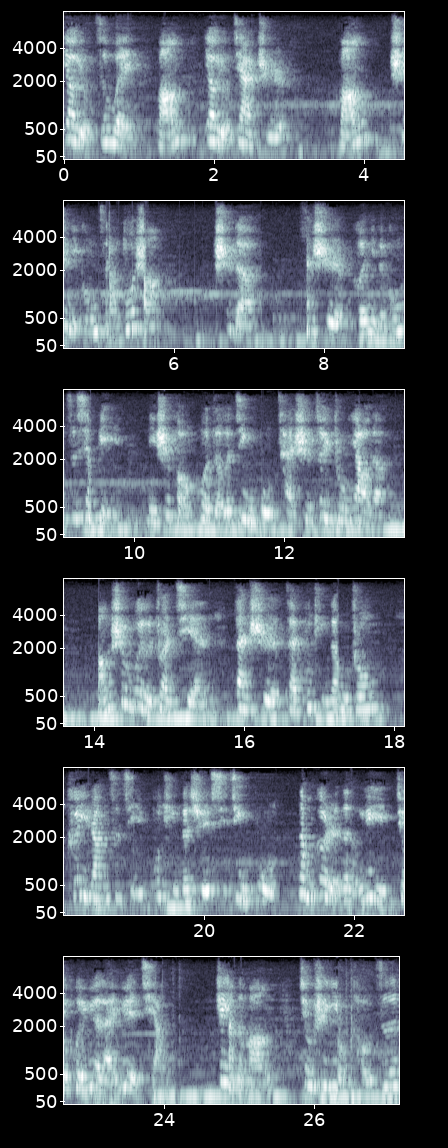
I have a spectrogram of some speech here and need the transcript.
要有滋味，忙要有价值。忙是你工资涨多少？是的，但是和你的工资相比，你是否获得了进步才是最重要的。忙是为了赚钱，但是在不停的路中，可以让自己不停的学习进步，那么个人的能力就会越来越强。这样的忙就是一种投资，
